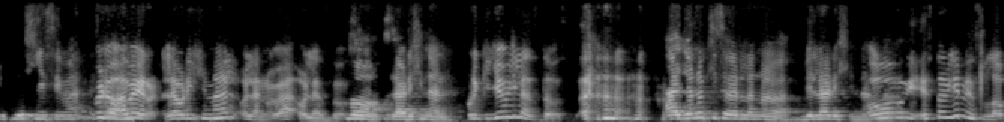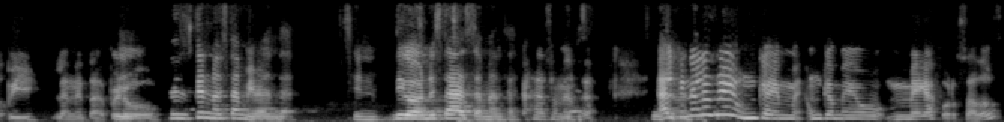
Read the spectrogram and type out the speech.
Es viejísima. Pero a muy- ver, ¿la original o la nueva o las dos? No, la original. Porque yo vi las dos. Ah, yo no quise ver la nueva, vi la original. Uy, está bien sloppy, la neta, pero... Pues es que no está Miranda. Sin- digo, no está Samantha. Ajá, Samantha. Al Samantha. final hace un cameo, un cameo mega forzado,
